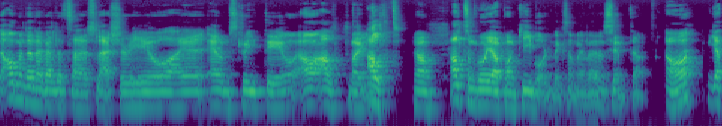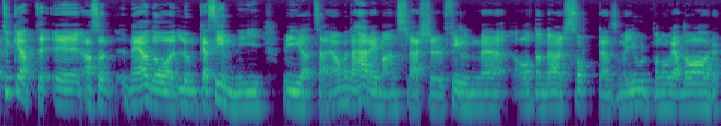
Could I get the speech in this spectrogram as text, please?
Ja, men den är väldigt så här slashery och eh, Elm Streety och ja, allt möjligt. Allt. Ja, allt som går att göra på en keyboard liksom. Eller en synt, ja. Ja, jag tycker att eh, alltså när jag då lunkas in i, i att så här, ja men det här är bara en slasherfilm eh, av den där sorten som är gjord på några dagar.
